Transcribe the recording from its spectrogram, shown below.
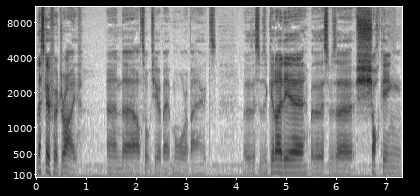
Let's go for a drive. and uh, I'll talk to you a bit more about whether this was a good idea, whether this was a shocking,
